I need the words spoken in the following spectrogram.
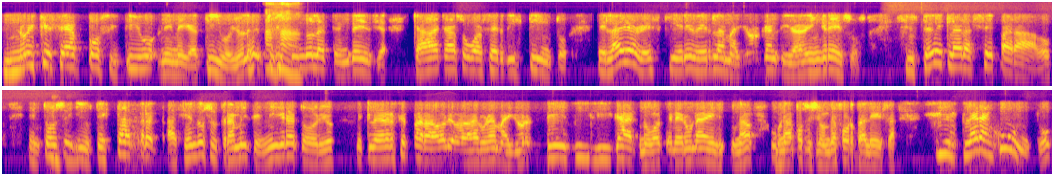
No es que sea positivo ni negativo, yo les estoy diciendo la tendencia, cada caso va a ser distinto. El IRS quiere ver la mayor cantidad de ingresos. Si usted declara separado, entonces, y usted está haciendo su trámite migratorio, declarar separado le va a dar una mayor debilidad, no va a tener una, una, una posición de fortaleza. Si declaran junto,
